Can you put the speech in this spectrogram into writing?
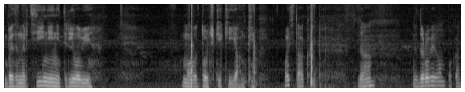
безінерційні нітрілові молоточки киянки. Ось так. Да. Здоров'я вам, пока.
